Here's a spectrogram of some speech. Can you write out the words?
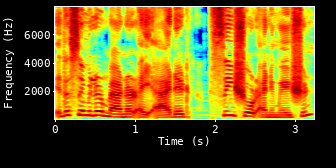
In the similar manner I added seashore animation.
